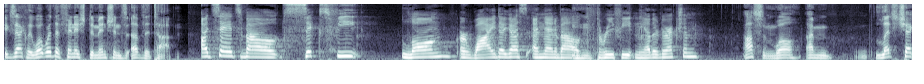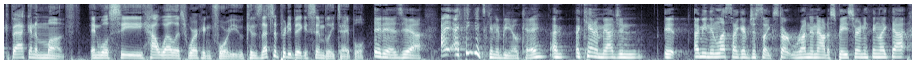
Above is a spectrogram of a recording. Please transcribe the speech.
Exactly. What were the finished dimensions of the top? I'd say it's about six feet long or wide, I guess, and then about Mm-hmm. three feet in the other direction. Awesome. Well, I'm. Let's check back in a month and we'll see how well it's working for you because that's a pretty big assembly table. It is, yeah. I, I think it's going to be okay. I, I can't imagine it. I mean, unless like I just like start running out of space or anything like that.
